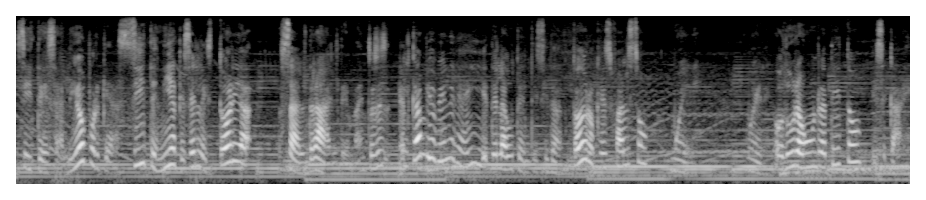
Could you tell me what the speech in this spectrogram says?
si te salió porque así tenía que ser la historia, saldrá el tema. Entonces, el cambio viene de ahí, de la autenticidad. Todo lo que es falso muere, muere. O dura un ratito y se cae.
